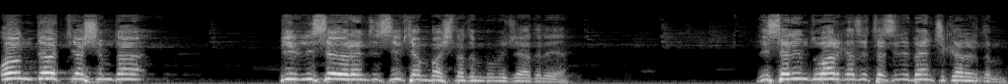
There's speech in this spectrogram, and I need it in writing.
14 yaşımda bir lise öğrencisiyken başladım bu mücadeleye. Lisenin duvar gazetesini ben çıkarırdım.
